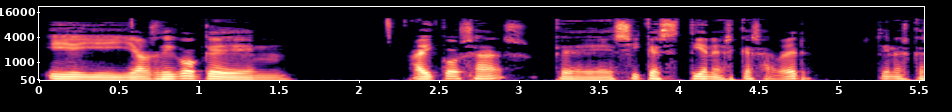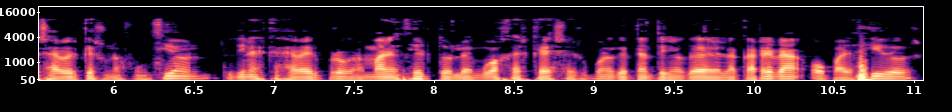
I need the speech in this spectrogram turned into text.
Y ya os digo que hay cosas que sí que tienes que saber tienes que saber qué es una función, tú tienes que saber programar en ciertos lenguajes que se supone que te han tenido que dar en la carrera o parecidos.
